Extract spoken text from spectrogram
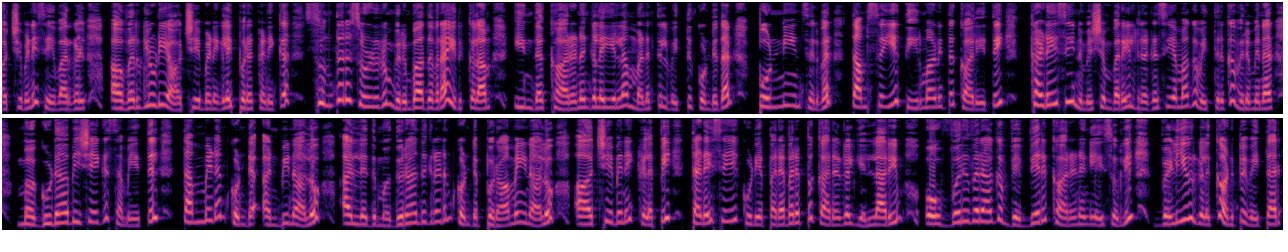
ஆட்சேபனை செய்வார்கள். அவர்களுடைய ஆட்சேபனைகளை புறக்கணிக்க சுந்தர சோழரும் விரும்பாதவராய் இருக்கலாம். இந்த காரணங்களை எல்லாம் மனத்தில் வைத்துக் கொண்டுதான் பொன்னியின் செல்வர் தாம் செய்ய தீர்மானித்த காரியத்தை கடைசி நிமிஷம் வரையில் ரகசியமாக வைத்திருக்க விரும்பினார். மகுடாபிஷேக சமயத்தில் தம்மிடம் கொண்ட அன்பினாலோ அல்லது மதுராந்தகரிடம் கொண்ட பொறாமையினாலோ ஆட்சேபனை கிளப்பி தடை செய்யக்கூடிய பரபரப்புக்காரர்கள் எல்லாரையும் ஒவ்வொருவராக வெவ்வேறு காரணங்களை சொல்லி வெளியூர்களுக்கு அனுப்பி வைத்தார்.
